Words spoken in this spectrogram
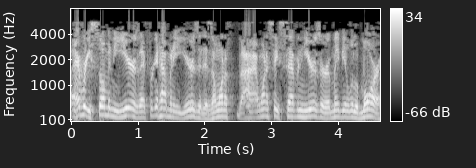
Every so many years, I forget how many years it is. I want to, I want to say seven years or maybe a little more.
